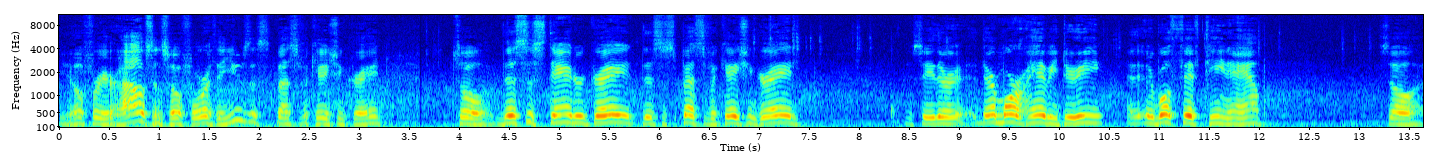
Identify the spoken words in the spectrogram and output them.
you know, for your house and so forth and use the specification grade. So this is standard grade, this is specification grade. You see, they're, they're more heavy duty. They're both 15 amp. So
